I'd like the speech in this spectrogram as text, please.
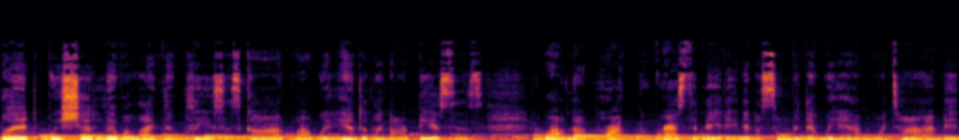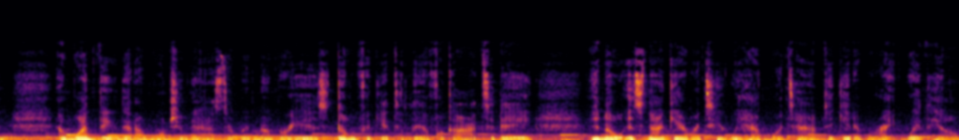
but we should live a life that pleases God while we're handling our business, while not procrastinating and assuming that we have more time. And and one thing that I want you guys to remember is don't forget to live for God today. You know, it's not guaranteed we have more time to get it right with Him.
